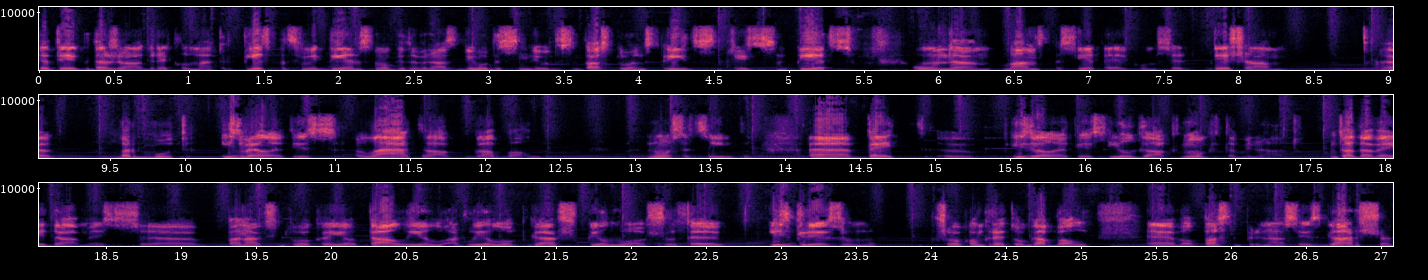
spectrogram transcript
ka tiek dažādi reklamēti. Tur 15 dienas nogatavināts, 20, 28, 30, 35. Un uh, mans tas ieteikums ir tiešām uh, varbūt izvēlēties lētāku gabalu nosacīti, uh, bet izvēlēties ilgāk nogatavinātu. Un tādā veidā mēs uh, panāksim to, ka jau tā lielu, ar lielo garšu pilno šo izgriezumu, šo konkrēto gabalu, uh, vēl pastiprināsies garša,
